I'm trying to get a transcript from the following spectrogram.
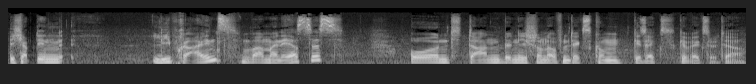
ich habe den Libre 1 war mein erstes und dann bin ich schon auf den Dexcom G6 gewechselt, ja.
